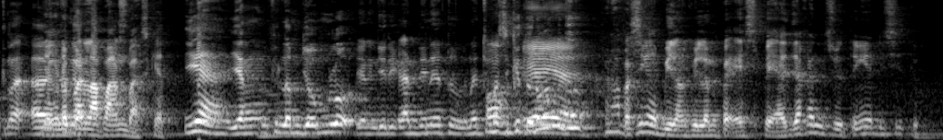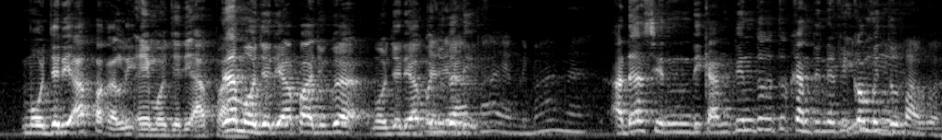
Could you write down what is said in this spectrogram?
eh, yang depan lapangan basket. Iya, yang film jomblo yang jadi kantinnya tuh. Nah cuma Oh, segitu iya, doang iya. tuh. Kenapa sih nggak bilang film PSP aja kan syutingnya di situ? Mau jadi apa kali? Eh mau jadi apa? Nah, mau jadi apa juga? Mau jadi apa Jadi juga di apa? Yang di mana? Ada scene di kantin tuh itu kantinnya Vicom itu. Lupa gua.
